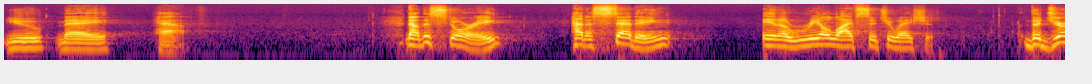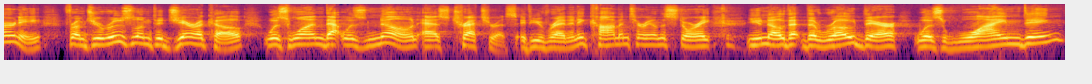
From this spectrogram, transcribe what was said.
you may have. Now, this story had a setting in a real life situation. The journey from Jerusalem to Jericho was one that was known as treacherous. If you've read any commentary on the story, you know that the road there was winding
